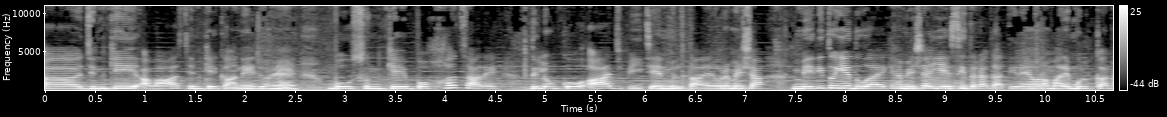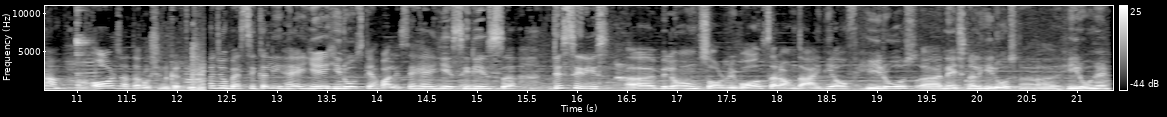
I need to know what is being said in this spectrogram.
जिनकी आवाज़, जिनके गाने जो हैं, वो सुन के बहुत सारे दिलों को आज भी चैन मिलता है और हमेशा मेरी तो ये दुआ है कि हमेशा ये इसी तरह गाती रहें और हमारे मुल्क का नाम और ज़्यादा रोशन करती रहे। जो बेसिकली है, ये हीरोज़ के हवाले से है। ये सीरीज़ दिस सीरीज़ बिलोंग्स और revolve around the idea of heroes national heroes hero हैं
